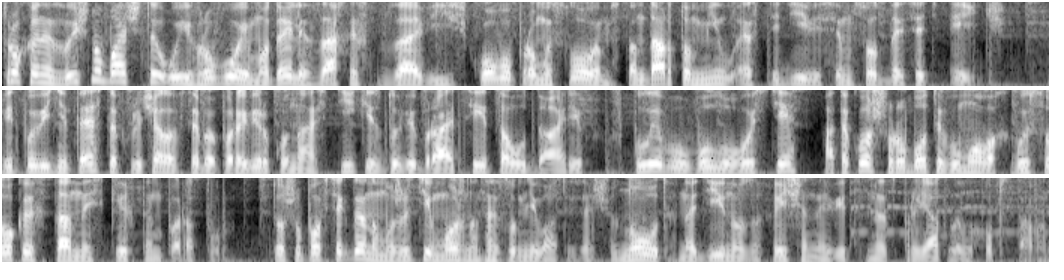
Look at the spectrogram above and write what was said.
Трохи незвично бачити у ігрової моделі захист за військово-промисловим стандартом MIL STD 810H. Відповідні тести включали в себе перевірку на стійкість до вібрації та ударів, впливу вологості, а також роботи в умовах високих та низьких температур. Тож у повсякденному житті можна не сумніватися, що ноут надійно захищений від несприятливих обставин.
